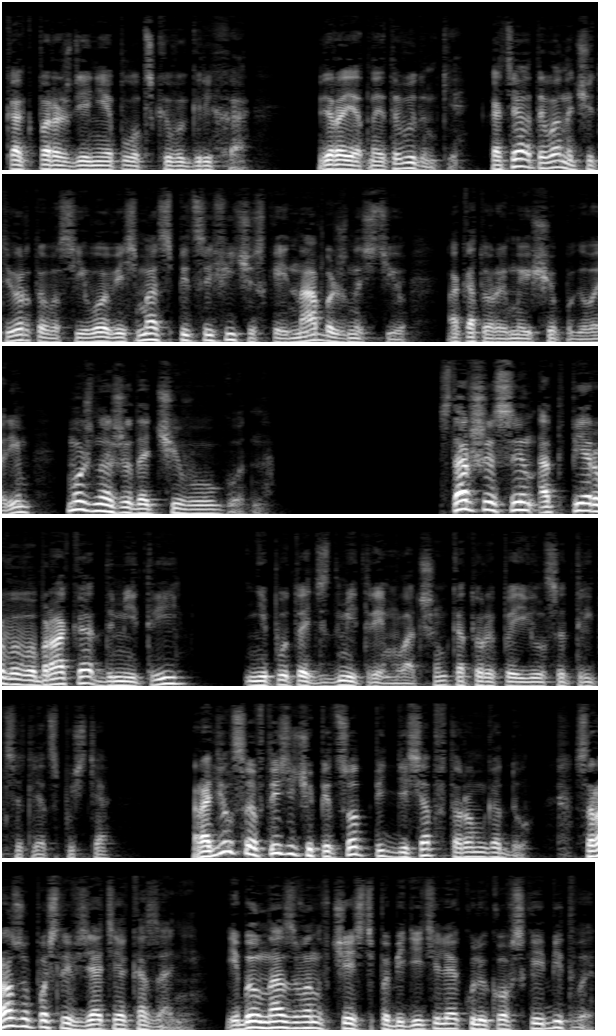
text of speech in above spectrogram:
как порождение плотского греха. Вероятно, это выдумки. Хотя от Ивана IV с его весьма специфической набожностью, о которой мы еще поговорим, можно ожидать чего угодно. Старший сын от первого брака, Дмитрий, не путать с Дмитрием-младшим, который появился 30 лет спустя, родился в 1552 году сразу после взятия Казани, и был назван в честь победителя Куликовской битвы,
